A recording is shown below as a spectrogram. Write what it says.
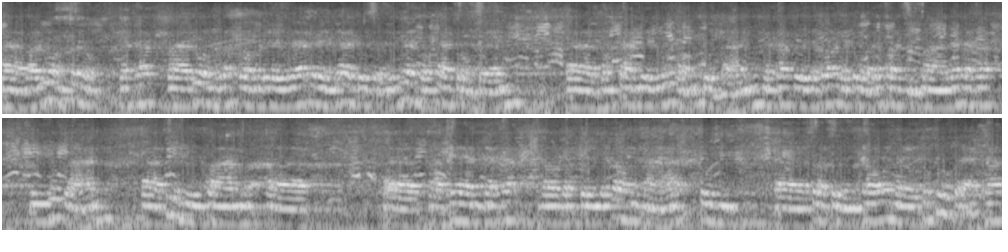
อ่ามาร่วมสนุกนะครับมาร่วมรับความบันเทิงและเป็นได้กุศลในเรื่องของการส่งเสริมของการเรียนรู้ของบุตรหลานนะครับโดยเฉพาะในจังหวัดนครศรีมาแล้วนะครับ มีลูกหลานที่มีความ ขาดแคลนนะครับ เราจะเป็นจะต้องหาทุนสนับสนุนเขาในทุกรูปแบบครับ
